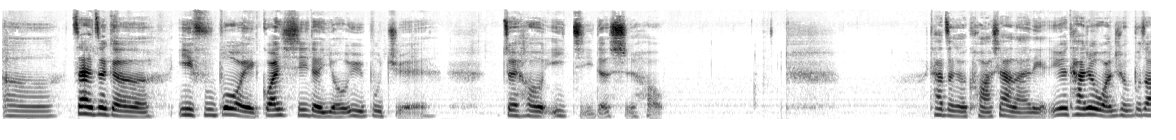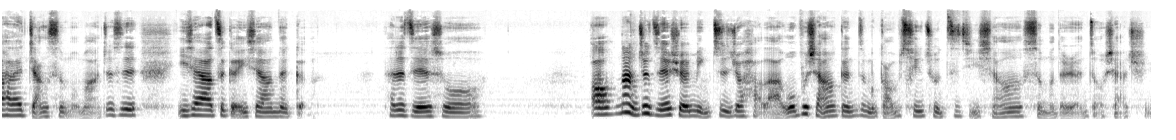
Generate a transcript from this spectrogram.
嗯、呃，在这个。If boy 关系的犹豫不决，最后一集的时候，他整个垮下来脸，因为他就完全不知道他在讲什么嘛，就是一下要这个，一下要那个，他就直接说：“哦，那你就直接选敏智就好啦，我不想要跟这么搞不清楚自己想要什么的人走下去。”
